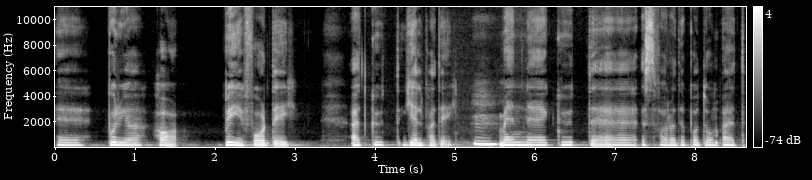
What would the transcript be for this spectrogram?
eh, börjar ha, be för dig. Att Gud hjälper dig. Men eh, Gud eh, svarade på dem att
